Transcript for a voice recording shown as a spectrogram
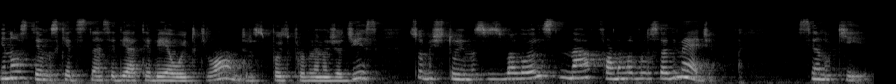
e nós temos que a distância de A até B é 8 km, pois o problema já diz, substituímos esses valores na fórmula velocidade média, sendo que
